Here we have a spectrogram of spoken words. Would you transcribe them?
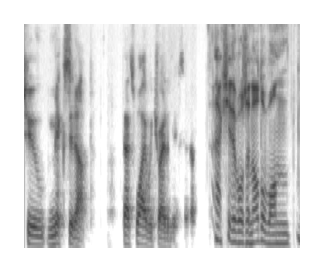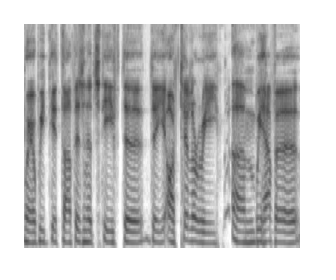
to mix it up. That's why we try to mix it up. Actually, there was another one where we did that, isn't it, Steve? The the artillery. Um, we have a,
